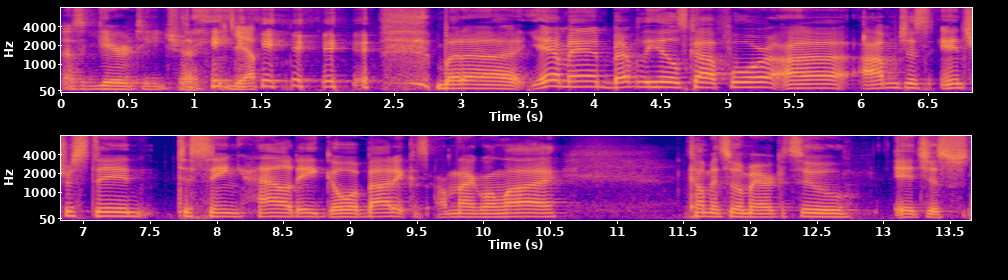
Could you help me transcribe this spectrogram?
That's a guaranteed check. Yep. But uh yeah, man, Beverly Hills Cop 4, uh I'm just interested to seeing how they go about it cuz I'm not going to lie, coming to America 2, it just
